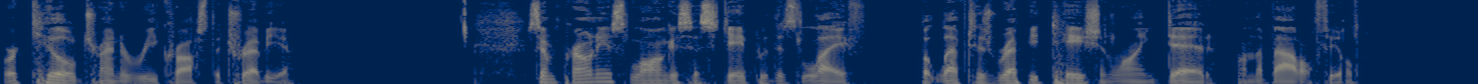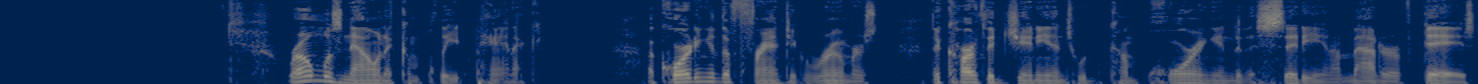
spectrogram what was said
or killed trying to recross the Trebia. Sempronius Longus escaped with his life, but left his reputation lying dead on the battlefield. Rome was now in a complete panic. According to the frantic rumors, the Carthaginians would come pouring into the city in a matter of days,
